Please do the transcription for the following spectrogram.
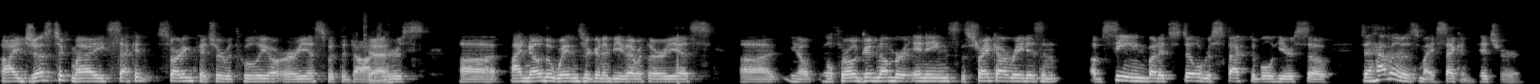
I just took my second starting pitcher with Julio Urias with the Dodgers. Okay. Uh, I know the wins are going to be there with Urias. Uh, you know, he'll throw a good number of innings. The strikeout rate isn't obscene, but it's still respectable here. So to have him as my second pitcher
